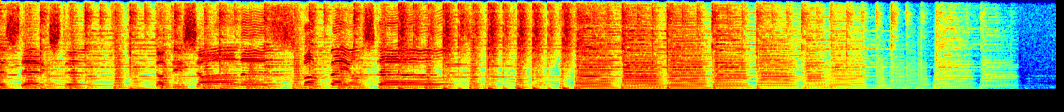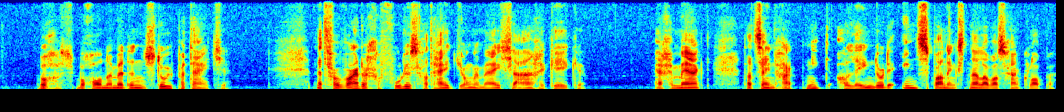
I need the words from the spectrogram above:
de sterkste. Dat is alles wat bij ons stelt. Bos begonnen met een stoeipartijtje. Met verwarde gevoelens had hij het jonge meisje aangekeken en gemerkt dat zijn hart niet alleen door de inspanning sneller was gaan kloppen.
